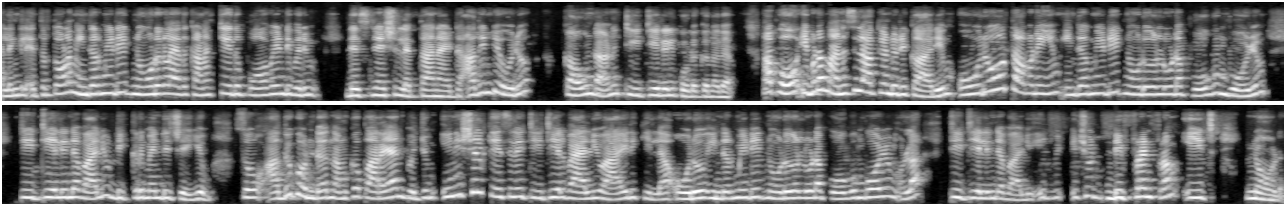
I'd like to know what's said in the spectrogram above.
അല്ലെങ്കിൽ എത്രത്തോളം ഇന്റർമീഡിയറ്റ് നോഡുകളെ അത് കണക്ട് ചെയ്ത് പോവേണ്ടി വരും ഡെസ്റ്റിനേഷനിൽ എത്താനായിട്ട്? അതിന്റെ ഒരു കൗണ്ട് ആണ് ടി ടി എല്ലിൽ കൊടുക്കുന്നത്. അപ്പോ ഇവിടെ മനസ്സിലാക്കേണ്ട ഒരു കാര്യം ഓരോ തവണയും ഇന്റർമീഡിയറ്റ് നോഡുകളിലൂടെ പോകുമ്പോഴും ടി ടി എല്ലിന്റെ വാല്യൂ ഡിക്രിമെന്റ് ചെയ്യും. സോ അതുകൊണ്ട് നമുക്ക് പറയാൻ പറ്റും ഇനിഷ്യൽ കേസിൽ ടി ടി എൽ വാല്യൂ ആയിരിക്കില്ല ഓരോ ഇന്റർമീഡിയറ്റ് നോഡുകളിലൂടെ പോകുമ്പോഴും ഉള്ള ടി ടി എല്ലിന്റെ value it should different from each node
